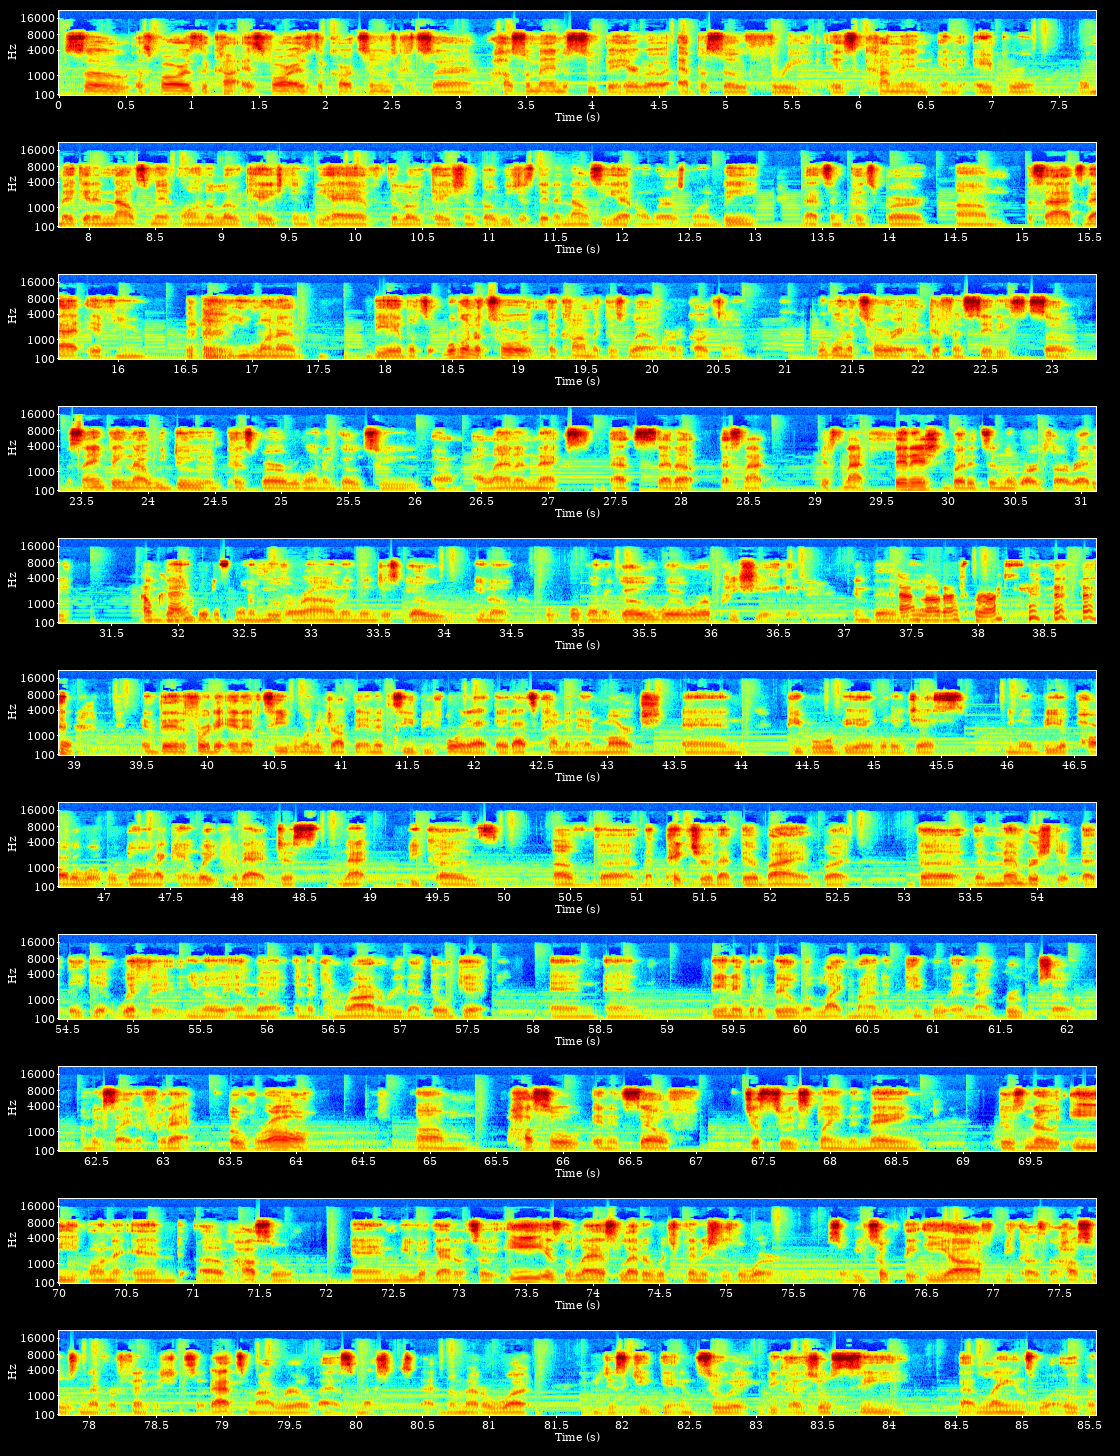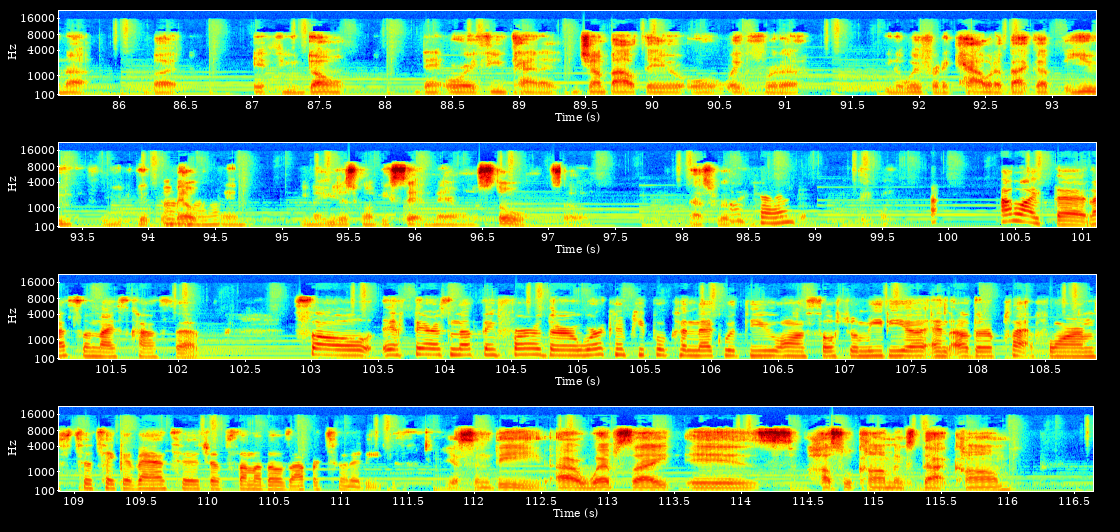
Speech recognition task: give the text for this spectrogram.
So as far as the as far as the cartoons concerned, Hustle Man the Superhero episode three is coming in April. We'll make an announcement on the location. We have the location, but we just didn't announce it yet on where it's going to be. That's in Pittsburgh. Um, besides that, if you you want to be able to, we're going to tour the comic as well or the cartoon. We're going to tour it in different cities. So the same thing that we do in Pittsburgh, we're going to go to um, Atlanta next. That's set up. That's not it's not finished, but it's in the works already. And Okay. we're just going to move around and then just go, you know, we're, we're going to go where we're appreciated. And then, I know um, that's right. and then for the NFT, we're going to drop the NFT before that, though. That's coming in March, and people will be able to just, you know, be a part of what we're doing. I can't wait for that. Just not because of the the picture that they're buying, but the the membership that they get with it, you know, and the and the camaraderie that they'll get, and and being able to build with like-minded people in that group. So I'm excited for that. Overall, um, hustle in itself, just to explain the name, there's no E on the end of hustle. And we look at it. So E is the last letter which finishes the word. So we took the E off because the hustle's never finished. So that's my real last message that no matter what, you just keep getting to it because you'll see that lanes will open up. But if you don't, then or if you kind of jump out there or wait for the, you know, wait for the cow to back up to you for you to get the mm-hmm. milk, and you know, you're just gonna be sitting there on the stool. So that's really okay. people. I like that. That's a nice concept. So, if there's nothing further, where can people connect with you on social media and other platforms to take advantage of some of those opportunities? Yes, indeed. Our website is hustlecomics.com.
